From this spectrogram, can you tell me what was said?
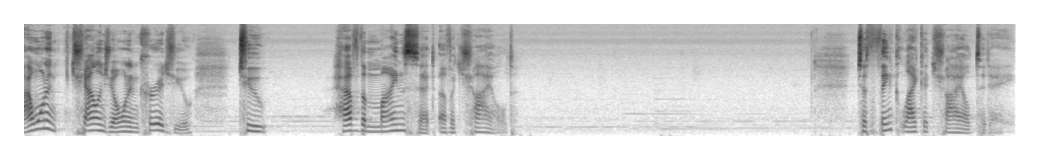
I want to challenge you, I want to encourage you to have the mindset of a child. To think like a child today.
